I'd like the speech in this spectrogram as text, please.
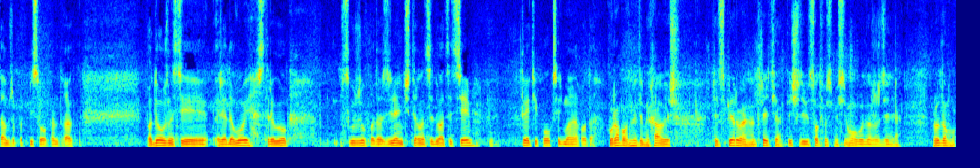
Там же подписывал контракт. По должности рядовой стрелок. Служил в подразделении 1427. Третий полк, седьмая рота. Курапов Дмитрий Михайлович, 31.03.1987 года рождения. Родом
